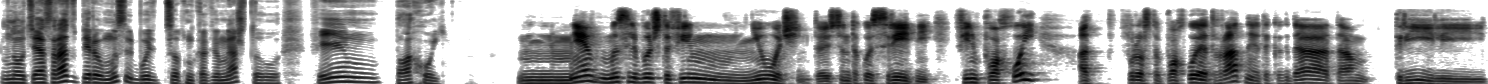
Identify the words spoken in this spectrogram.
Но у тебя сразу первая мысль будет, собственно, как и у меня, что фильм плохой. Мне мысль будет, что фильм не очень, то есть он такой средний. Фильм плохой, просто плохой, отвратный, это когда там три или,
